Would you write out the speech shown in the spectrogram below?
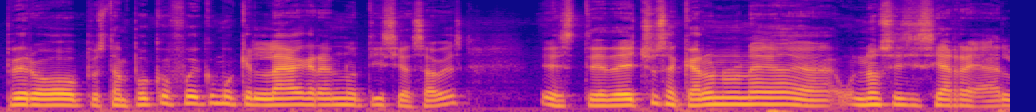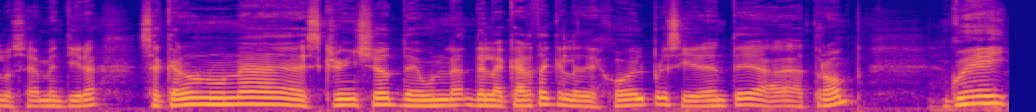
pero pues tampoco fue como que la gran noticia, ¿sabes? Este, de hecho sacaron una, no sé si sea real o sea mentira, sacaron una screenshot de una, de la carta que le dejó el presidente a, Trump. Güey,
